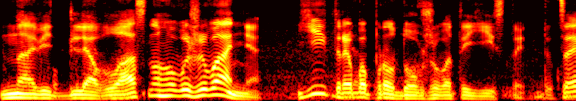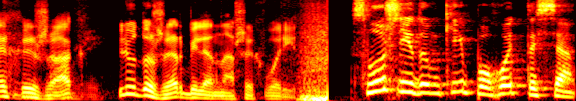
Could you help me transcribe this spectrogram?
Навіть для власного виживання їй треба продовжувати їсти. Це хижак, людожер біля наших воріт. Слушні думки, погодьтеся.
